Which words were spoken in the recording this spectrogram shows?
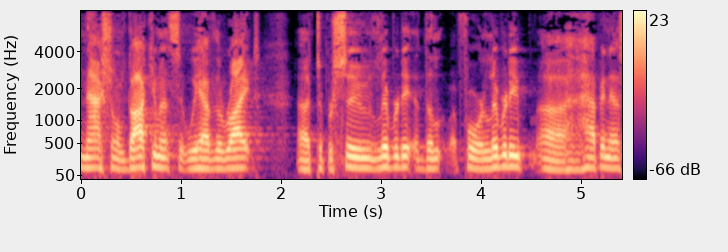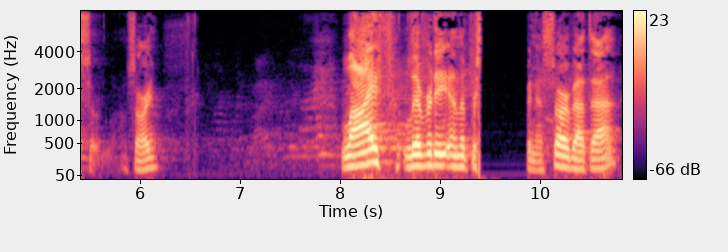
national documents that we have the right uh, to pursue liberty, the, for liberty, uh, happiness, I'm sorry, life, liberty, and the pursuit of happiness. Sorry about that.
